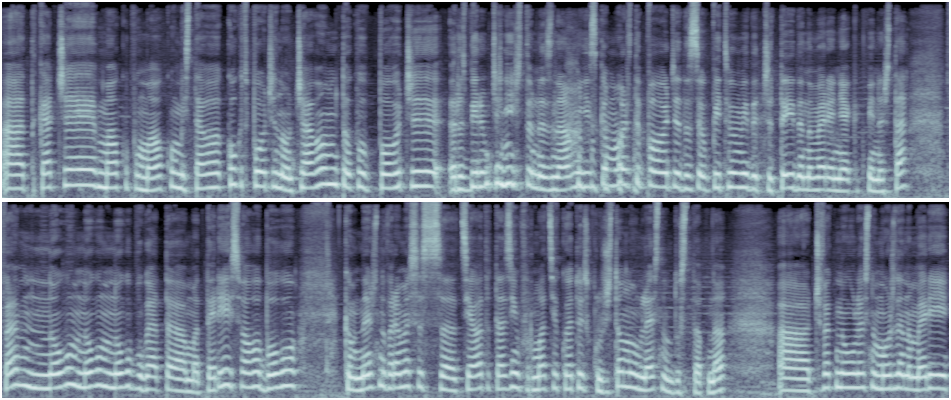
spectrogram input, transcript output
А, така че малко по малко ми става, колкото повече научавам, толкова повече разбирам, че нищо не знам и искам още повече да се опитвам и да чета и да намеря някакви неща. Това е много, много, много богата материя и слава Богу, към днешно време с цялата тази информация, която е изключително лесно достъпна, а, човек много лесно може да намери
